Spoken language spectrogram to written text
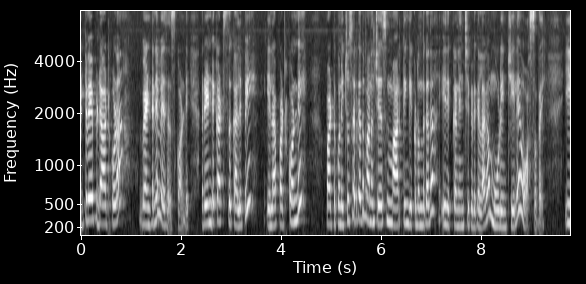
ఇటువైపు డాట్ కూడా వెంటనే వేసేసుకోండి. రెండు కట్స్ కలిపి ఇలా పట్టుకోండి. పట్టుకొని చూసారు కదా మనం చేసిన మార్కింగ్ ఇక్కడ ఉంది కదా ఇది ఇక్కడ నుంచి ఇక్కడికి ఇలాగా మూడు ఇంచీలే వస్తుంది. ఈ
